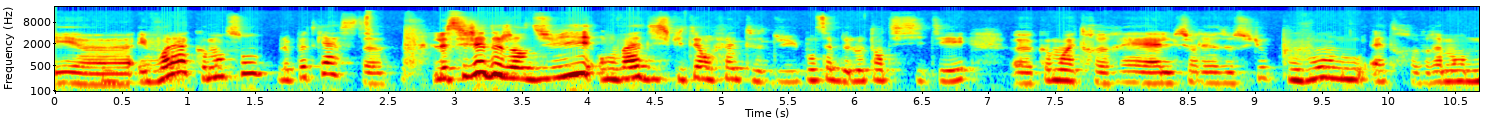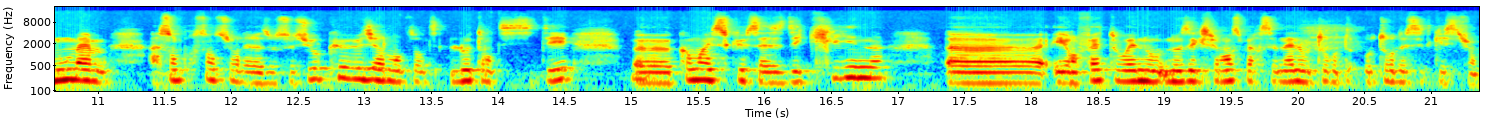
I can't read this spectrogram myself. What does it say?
Et, euh, et voilà, commençons le podcast. Le sujet d'aujourd'hui, on va discuter en fait du concept de l'authenticité, euh, comment être réel sur les réseaux sociaux. Pouvons-nous être vraiment nous-mêmes à 100% sur les réseaux sociaux? Que veut dire l'authentic- l'authenticité? Euh, Comment est-ce que ça se décline? Et en fait, ouais, nos, nos expériences personnelles autour de, autour de cette question.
